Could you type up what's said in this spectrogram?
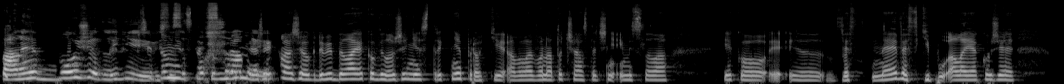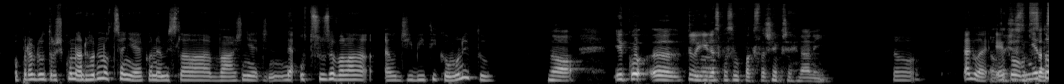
Pane bože, lidi, vy jste nic se posrali. neřekla, že jo, kdyby byla jako vyloženě striktně proti, ale ona to částečně i myslela jako, ve, ne ve vtipu, ale jako, že opravdu trošku nadhodnoceně, jako nemyslela vážně, neodsuzovala LGBT komunitu. No, jako uh, ty lidi dneska jsou fakt strašně přehnaný. No. Takhle, No, jako mě se to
